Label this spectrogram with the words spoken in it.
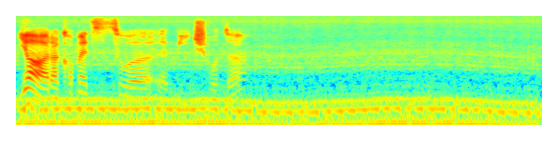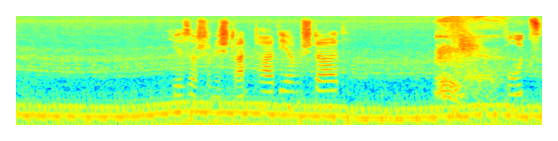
Ja, da kommen wir jetzt zur äh, Beach runter. Hier ist auch schon eine Strandparty am Start. Gut.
